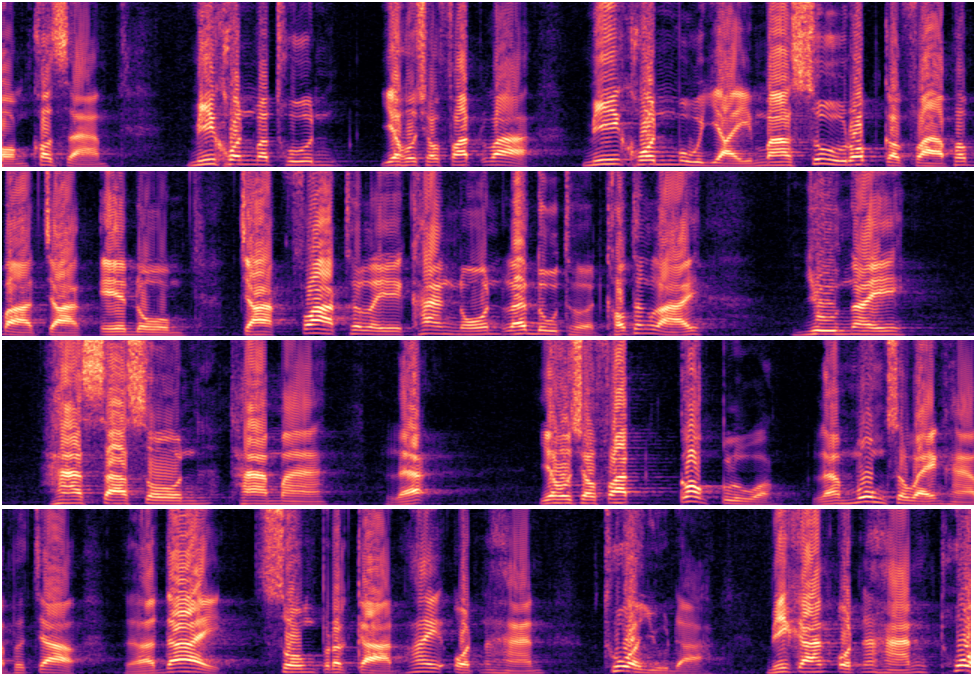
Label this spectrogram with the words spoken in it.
2 ข้อ 3 มีคนมาทูลเยโฮชาฟัตว่า มีคนหมู่ใหญ่มาสู้รบกับฝ่าพระบาทจากเอโดม จากฟากทะเลข้างโน้น และดูเถิดเขาทั้งหลายอยู่ในฮาซาโซนทามา และเยโฮชาฟัตก็กลัวและมุ่งแสวงหาพระเจ้า และได้ทรงประกาศให้อดอาหารทั่วยูดาห์มีการอดอาหารทั่ว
